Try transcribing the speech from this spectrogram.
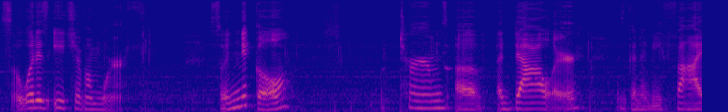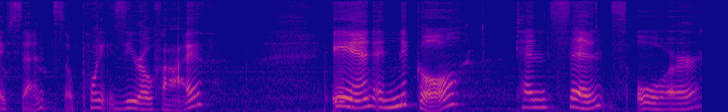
So what is each of them worth? So a nickel, terms of a dollar, is going to be 5 cents, so 0.05. And a nickel, 10 cents, or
